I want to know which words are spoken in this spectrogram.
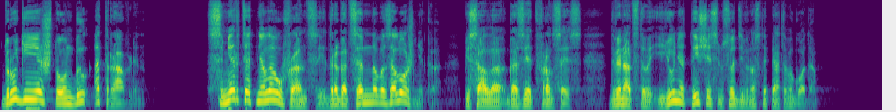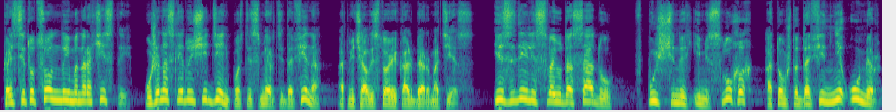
другие, что он был отравлен. Смерть отняла у Франции драгоценного заложника, писала газет «Францесс» 12 июня 1795 года. Конституционные монархисты уже на следующий день после смерти дофина, отмечал историк Альбер Матьес, излили свою досаду в пущенных ими слухах о том, что дофин не умер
